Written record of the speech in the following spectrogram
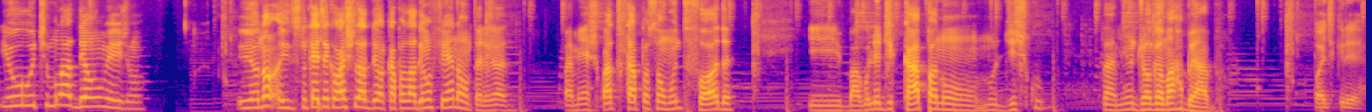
E o último Ladeão mesmo. E eu não, isso não quer dizer que eu acho o Ladeão, a capa do Ladeão feia, não, tá ligado? Pra mim, as quatro capas são muito foda. E bagulho de capa no, no disco, pra mim, o Jonga é mais brabo. Pode crer.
